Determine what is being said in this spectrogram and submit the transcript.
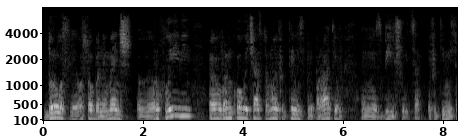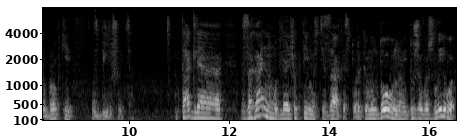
Дорослі особини менш е, рухливі в ранковий час, тому ефективність препаратів збільшується, ефективність обробки збільшується. Так, для, в загальному для ефективності захисту рекомендовано і дуже важливо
